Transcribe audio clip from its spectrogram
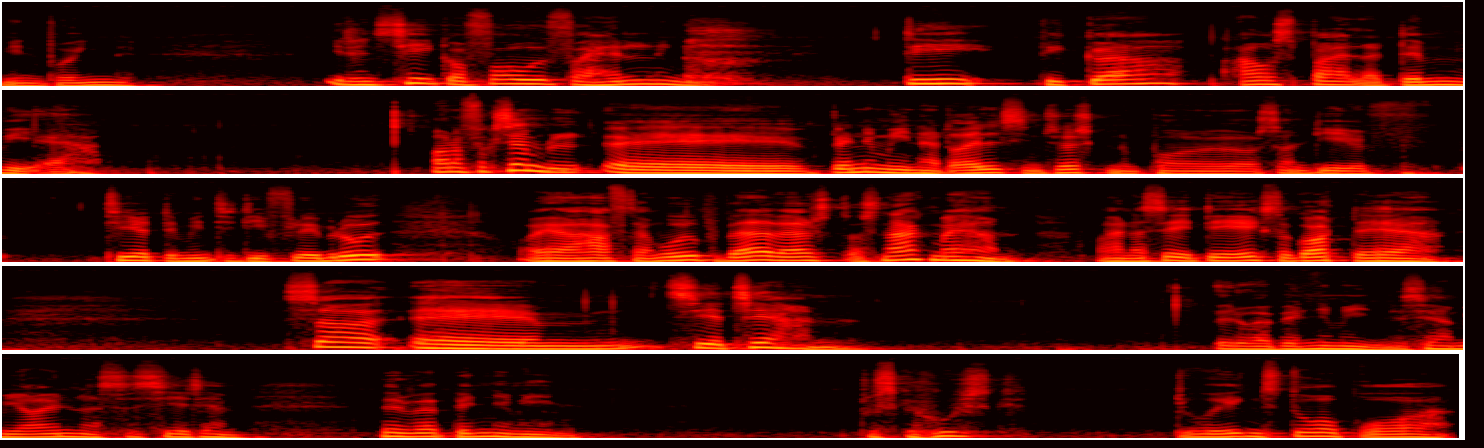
min pointe. Identitet går forud for handling. Det vi gør, afspejler dem vi er. Og når for eksempel øh, Benjamin har drillet sine søskende på, og sådan de tiret dem indtil de er flippet ud, og jeg har haft ham ude på badeværelset og snakket med ham, og han har set, det er ikke så godt det her, så øh, siger jeg til ham, ved du hvad Benjamin, jeg ser ham i øjnene, og så siger jeg til ham, ved du hvad Benjamin, du skal huske, du er ikke en storbror,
